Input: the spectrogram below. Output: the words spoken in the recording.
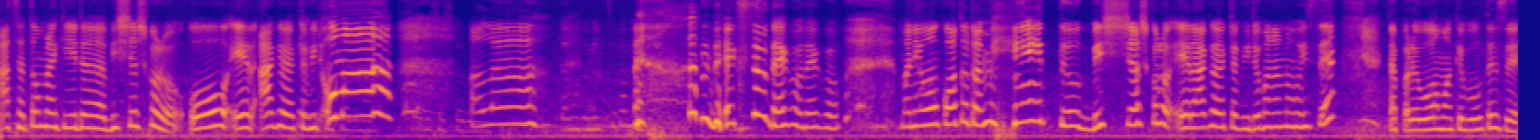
আচ্ছা তোমরা কি এটা বিশ্বাস করো? ও এর আগেও একটা ভিডিও ও মা। আল্লাহ! দেখছ? দেখো দেখো। মানে ও কতটা মৃত্যুক বিশ্বাস করো? এর আগেও একটা ভিডিও বানানো হয়েছে তারপরে ও আমাকে বলতেছে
